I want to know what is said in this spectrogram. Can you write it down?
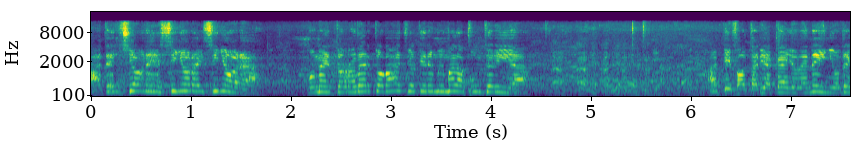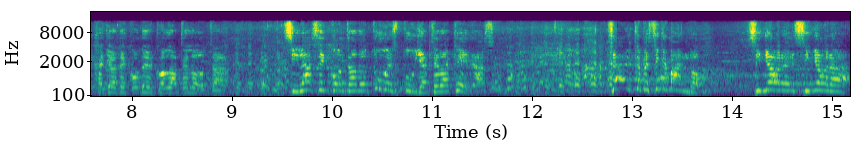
Atención, señora y señora. Momento, Roberto Baggio tiene muy mala puntería. Aquí faltaría aquello de niño, deja ya de joder con la pelota. Si la has encontrado tú, es tuya, te la quedas. ¡Sabes que me estoy quemando! Signore e signora,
